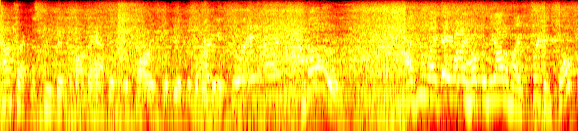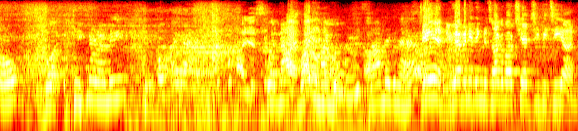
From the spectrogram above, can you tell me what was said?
contract dispute that's about to happen as far as the vehicles that Are we're you for AI? No. I do like AI helping me out on my freaking cell phone, but you know what I mean? Oh my god. I just. But not I, I writing don't my know. movies, not making it happen. Dan, do you have anything to talk about ChatGPT on?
